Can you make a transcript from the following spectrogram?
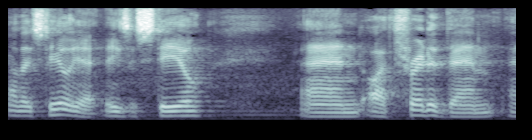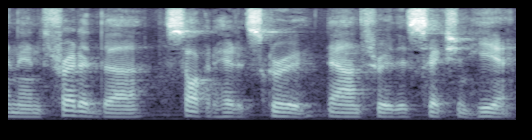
Are they steel? Yeah, these are steel. And I threaded them and then threaded the socket headed screw down through this section here.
